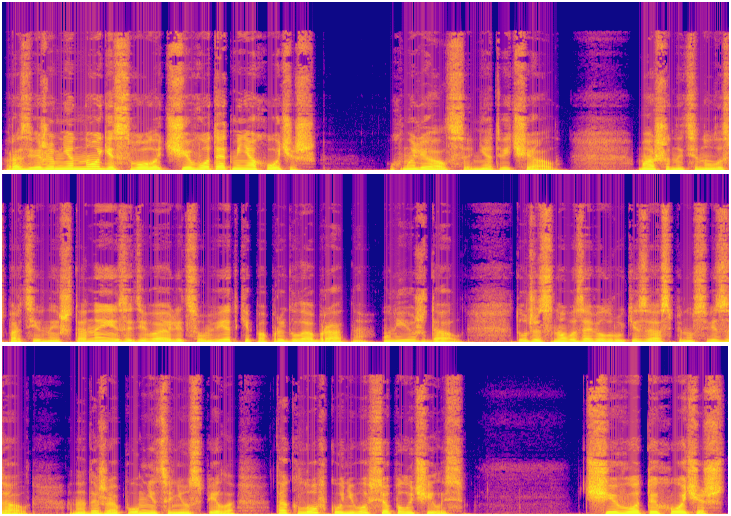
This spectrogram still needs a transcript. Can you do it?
Развяжи мне ноги, сволочь! Чего ты от меня хочешь?» Ухмылялся, не отвечал. Маша натянула спортивные штаны и, задевая лицом ветки, попрыгала обратно. Он ее ждал. Тут же снова завел руки за спину, связал. Она даже опомниться не успела. Так ловко у него все получилось. «Чего ты хочешь?»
